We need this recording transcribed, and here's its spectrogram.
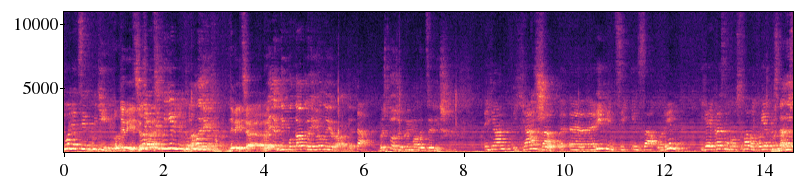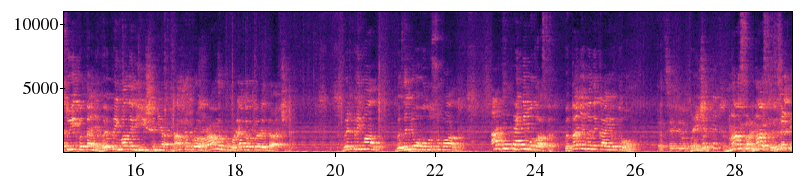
доля цих будівель. Ну дивіться, доля зараз цих будівель до того, Ганна що- дивіться. ви е, як депутат районної ради, Так. ви ж теж приймали це рішення. Я, я за е, е, Ріпінці і за Орини, я якраз не голосувала, бо я У мене не стоїть питання. Ви приймали рішення, нашу програму про порядок передачі. Ви ж приймали, ви за нього голосували. А тепер будь ласка, питання виникає в тому. Значить, нас, нас, розумієте,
